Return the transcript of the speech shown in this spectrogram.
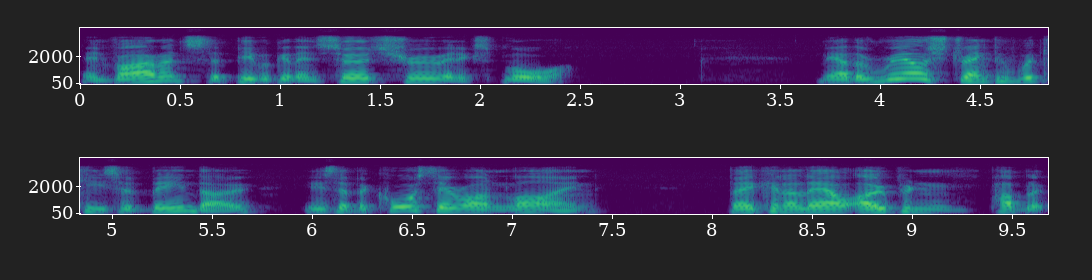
environments that people can then search through and explore. Now, the real strength of wikis have been, though, is that because they're online, they can allow open public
